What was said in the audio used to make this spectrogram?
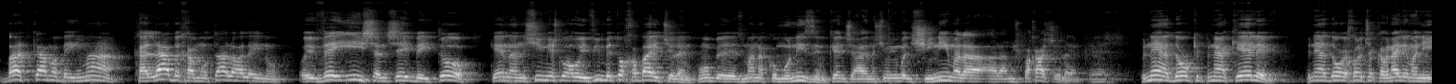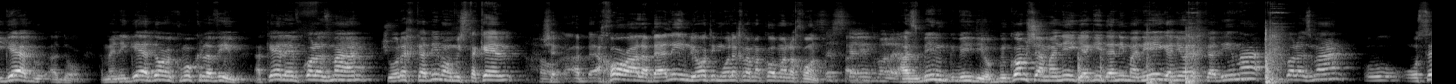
בת קמה באמה, כלה בחמותה לא עלינו, אויבי איש אנשי ביתו, כן, אנשים יש לו אויבים בתוך הבית שלהם, כמו בזמן הקומוניזם, כן, שהאנשים היו מלשינים על, ה, על המשפחה שלהם. פני הדור כפני הכלב, פני הדור יכול להיות שהכוונה היא למנהיגי הדור, מנהיגי הדור הם כמו כלבים, הכלב כל הזמן כשהוא הולך קדימה הוא מסתכל ש... אחורה על הבעלים לראות אם הוא הולך למקום הנכון. עושה סקרים כל היום. אז בדיוק, במקום שהמנהיג יגיד אני מנהיג, אני הולך קדימה, כל הזמן הוא עושה,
